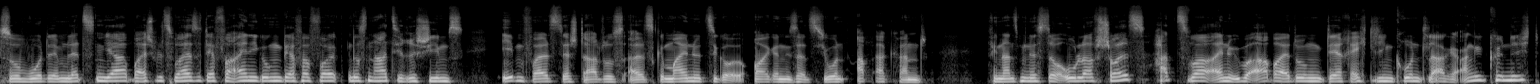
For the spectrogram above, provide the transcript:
So wurde im letzten Jahr beispielsweise der Vereinigung der Verfolgten des Naziregimes ebenfalls der Status als gemeinnützige Organisation aberkannt. Finanzminister Olaf Scholz hat zwar eine Überarbeitung der rechtlichen Grundlage angekündigt,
